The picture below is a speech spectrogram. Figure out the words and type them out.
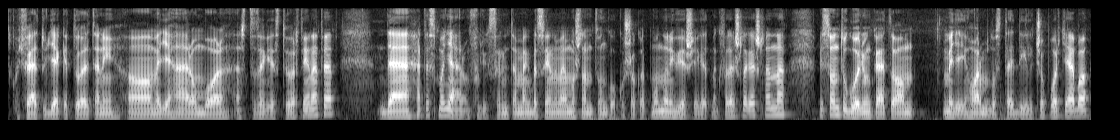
hogy fel tudják-e tölteni a megye háromból ezt az egész történetet. De hát ezt majd nyáron fogjuk szerintem megbeszélni, mert most nem tudunk okosakat mondani, hülyeséget meg felesleges lenne. Viszont ugorjunk át a megyei harmadosztály déli csoportjába.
